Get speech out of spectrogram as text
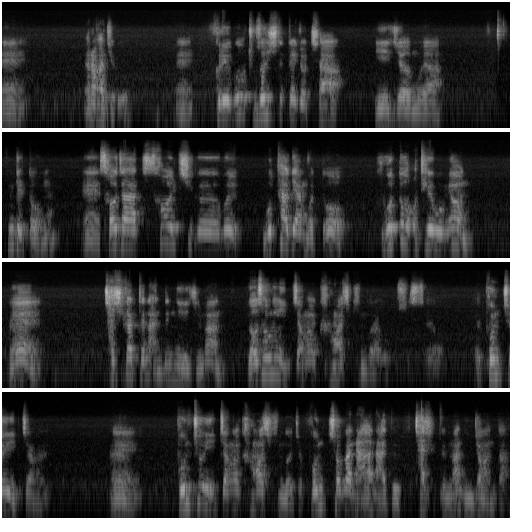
예, 여러 가지로. 예, 그리고 조선시대 때조차 이 저 뭐야 홍길동 예, 서자 서울 취급을 못하게 한 것도 그것도 어떻게 보면 예, 자식한테는 안 된 일이지만 여성의 입장을 강화시킨 거라고 볼 수 있어요. 예, 본처의 입장을 예, 본처의 입장을 강화시킨 거죠. 본처가 낳은 아들 자식들만 인정한다.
